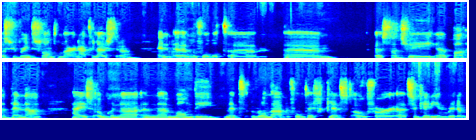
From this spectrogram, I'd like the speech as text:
super interessant om daar naar te luisteren. En oh, bijvoorbeeld Sache uh, Penda. Hij is ook een, uh, een man die met Ronda bijvoorbeeld heeft gekletst over het circadian rhythm.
